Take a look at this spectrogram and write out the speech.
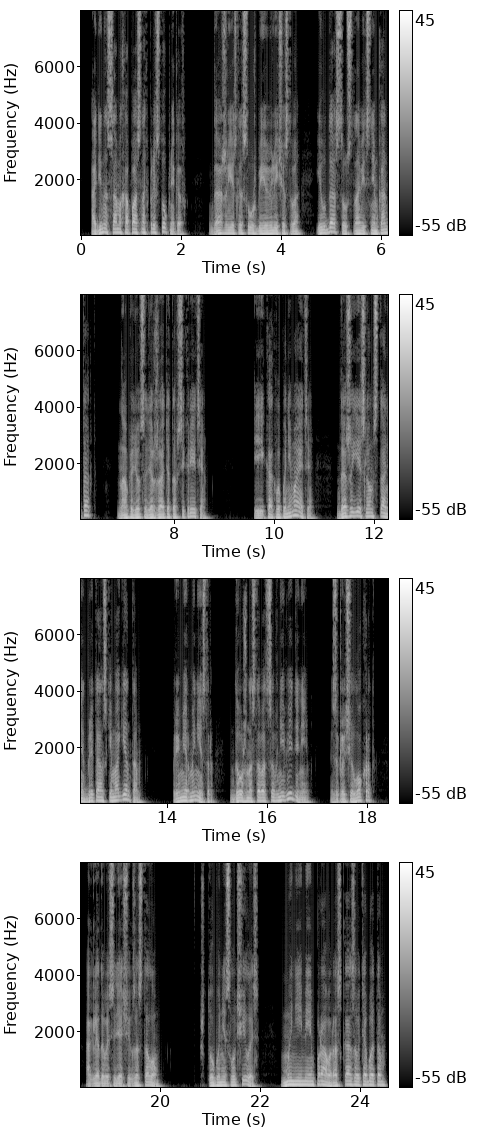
— один из самых опасных преступников. Даже если службе Ее Величества и удастся установить с ним контакт, нам придется держать это в секрете. И, как вы понимаете, даже если он станет британским агентом, премьер-министр должен оставаться в неведении», — заключил Локхарт, оглядывая сидящих за столом. «Что бы ни случилось, мы не имеем права рассказывать об этом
